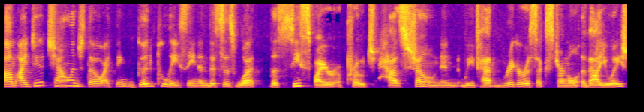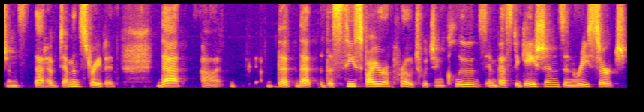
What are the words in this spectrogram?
Um, I do challenge, though, I think good policing, and this is what the ceasefire approach has shown. And we've had rigorous external evaluations that have demonstrated that. Uh, that that the ceasefire approach, which includes investigations and research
